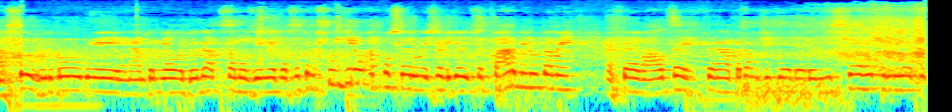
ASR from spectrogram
A s tou hudbou by nám to mělo dodat samozřejmě zase trošku jinou atmosféru, než jsme viděli před pár minutami v té válce, která okamžitě jde do nízkého průletu.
